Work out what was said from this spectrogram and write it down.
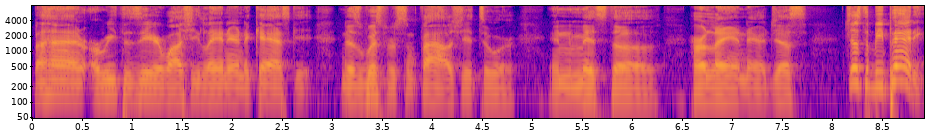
behind Aretha's ear while she laying there in the casket and just whisper some foul shit to her in the midst of her laying there, just just to be petty,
